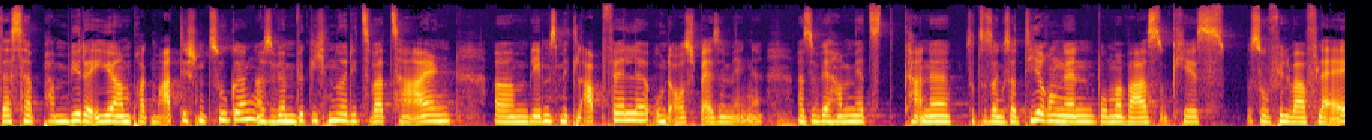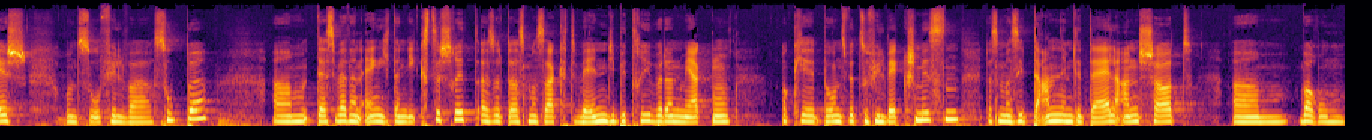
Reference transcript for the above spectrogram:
deshalb haben wir da eher einen pragmatischen Zugang. Also wir haben wirklich nur die zwei Zahlen ähm, Lebensmittelabfälle und Ausspeisemenge. Also wir haben jetzt keine sozusagen Sortierungen, wo man weiß, okay, es so viel war Fleisch und so viel war Suppe. Ähm, das wäre dann eigentlich der nächste Schritt, also dass man sagt, wenn die Betriebe dann merken, okay, bei uns wird zu viel weggeschmissen, dass man sich dann im Detail anschaut, ähm, warum.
